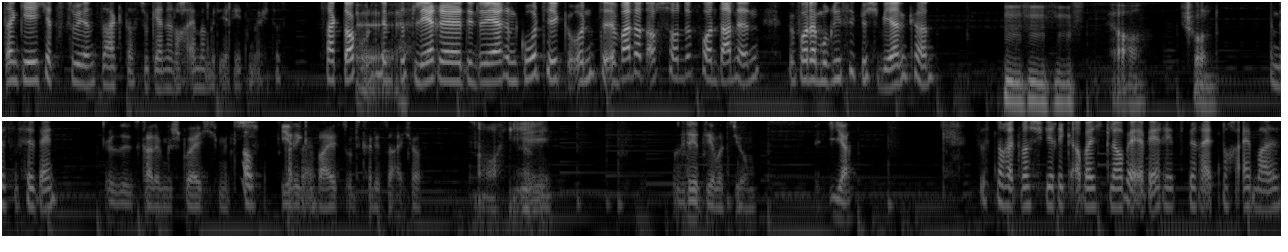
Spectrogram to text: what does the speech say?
Dann gehe ich jetzt zu ihr und sage, dass du gerne noch einmal mit ihr reden möchtest. Sagt Doc und Äh. nimmt das leere, den leeren Gotik und äh, wandert auch schon von dannen, bevor der Maurice sich beschweren kann. ja, schon. Mrs. Sylvain. Also sie ist gerade im Gespräch mit Oh, Erik. Weiß und Carissa Eicher. Oh je. Sie dreht sich aber zu dir um. Ja, Es ist noch etwas schwierig, aber ich glaube, er wäre jetzt bereit, noch einmal,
